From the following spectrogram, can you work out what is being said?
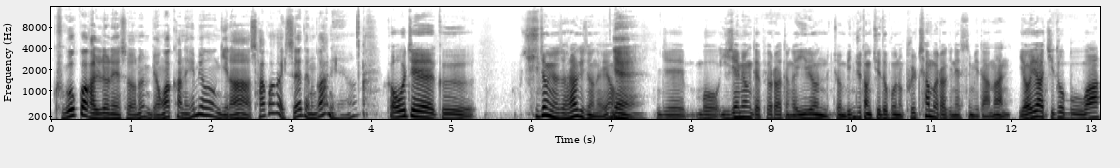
그것과 관련해서는 명확한 해명이나 사과가 있어야 되는 거 아니에요? 그러니까 어제 그 시정 연설 하기 전에요. 예. 이제 뭐 이재명 대표라든가 이런 좀 민주당 지도부는 불참을 하긴 했습니다만 여야 지도부와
